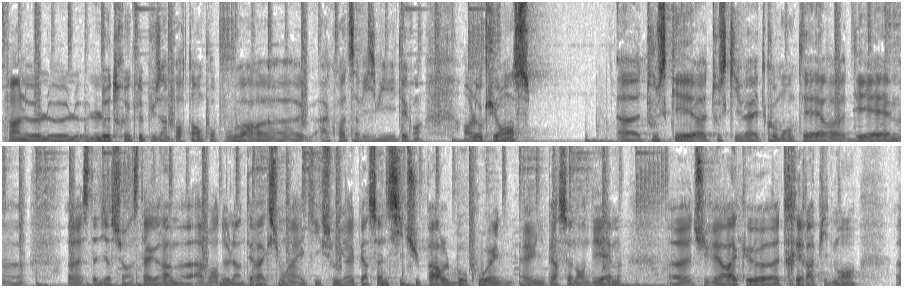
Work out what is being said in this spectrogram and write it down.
enfin le, truc le plus important pour pouvoir accroître sa visibilité. En l'occurrence euh, tout ce qui est euh, tout ce qui va être commentaire, euh, DM, c'est-à-dire sur Instagram, avoir de l'interaction avec X ou Y personne. Si tu parles beaucoup à une, personne en DM, tu verras que très rapidement, tu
